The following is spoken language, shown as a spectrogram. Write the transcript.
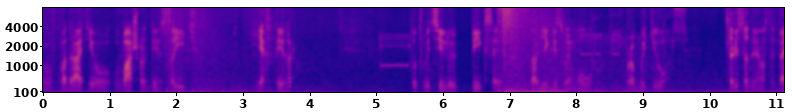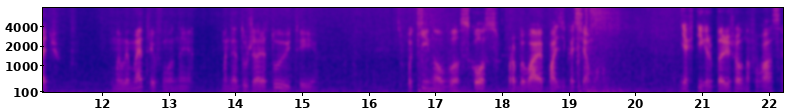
в квадраті ваш один стоїть Яхтигр. Тут вицілюю піксель завдяки своєму пробиттю 395 міліметрів вони мене дуже рятують і спокійно в скос пробиваю пазіка сьомого. Як тігр перейшов на фугаси,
